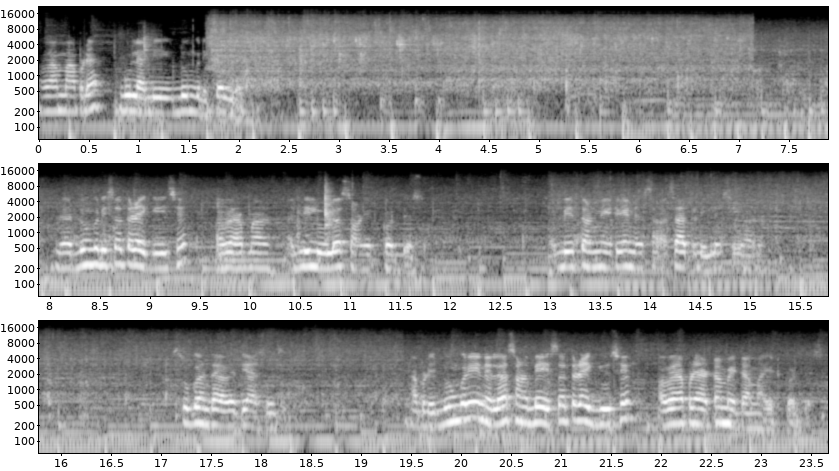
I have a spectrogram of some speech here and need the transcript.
હવે આમાં આપણે ગુલાબી ડુંગળી કરીએ એટલે ડુંગળી સતળાઈ ગઈ છે. હવે આપણે લીલું લસણ એડ કરી દઈશું બે ત્રણ મિનિટ એને સાતડી લેશું હારે સુગંધ આવે ત્યાં સુધી. આપણે ડુંગળી અને લસણ બે સતળાઈ ગયું છે. હવે આપણે આ ટમેટામાં એડ કરી દઈશું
